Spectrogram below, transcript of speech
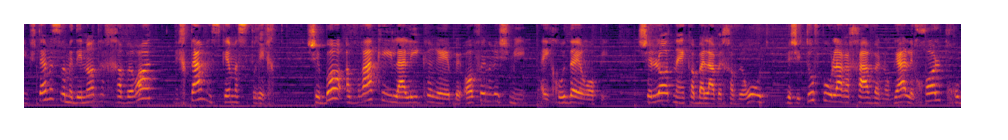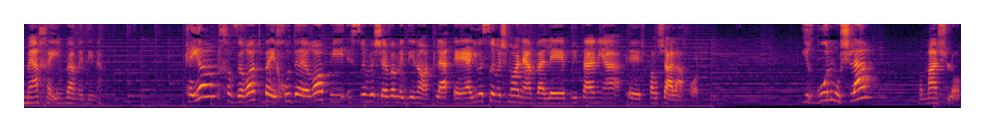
עם 12 מדינות החברות, נחתם הסכם מסטריכט, שבו עברה הקהילה להיקרא באופן רשמי האיחוד האירופי, שלו תנאי קבלה וחברות ושיתוף פעולה רחב הנוגע לכל תחומי החיים והמדינה. כיום חברות באיחוד האירופי 27 מדינות, אה, היו 28 אבל אה, בריטניה אה, פרשה לאחרונה. ארגון מושלם? ממש לא.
